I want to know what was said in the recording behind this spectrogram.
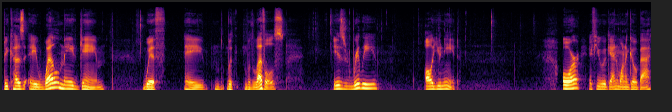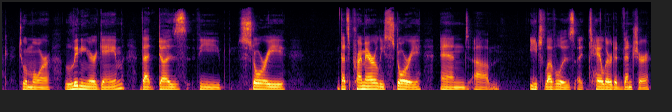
because a well-made game with a with with levels is really all you need. Or if you again want to go back to a more linear game that does the story, that's primarily story, and um, each level is a tailored adventure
